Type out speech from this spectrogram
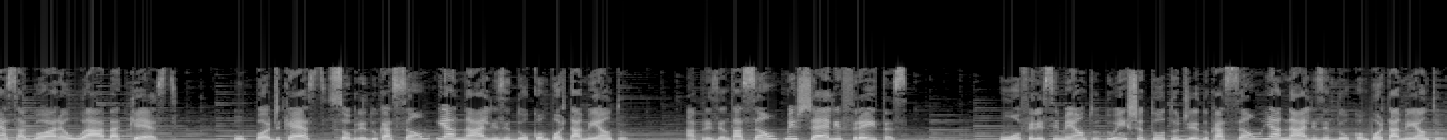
Começa agora o Abacast, o podcast sobre educação e análise do comportamento. Apresentação: Michele Freitas. Um oferecimento do Instituto de Educação e Análise do Comportamento.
